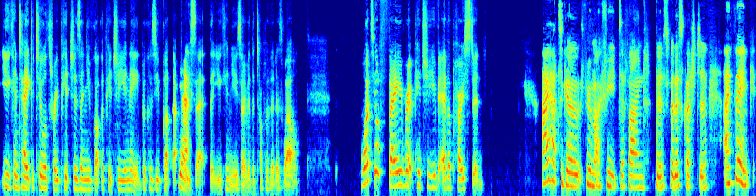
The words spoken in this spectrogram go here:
You can take two or three pictures, and you've got the picture you need because you've got that yeah. preset that you can use over the top of it as well. What's your favorite picture you've ever posted? I had to go through my feed to find this for this question. I think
